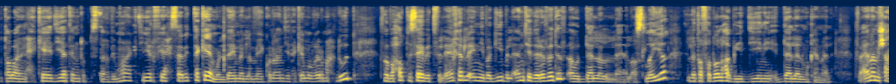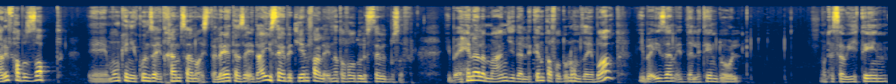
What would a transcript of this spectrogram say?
وطبعا الحكاية ديت أنتوا بتستخدموها كتير في حساب التكامل. دايما لما يكون عندي تكامل غير محدود فبحط ثابت في الآخر لأني بجيب الأنتي ديريفاتيف أو الدالة الأصلية اللي تفاضلها بيديني الدالة المكملة فأنا مش عارفها بالظبط. ممكن يكون زائد خمسة ناقص تلاتة زائد أي ثابت ينفع لأن تفاضل الثابت بصفر. يبقى هنا لما عندي دالتين تفاضلهم زي بعض يبقى إذا الدالتين دول متساويتين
